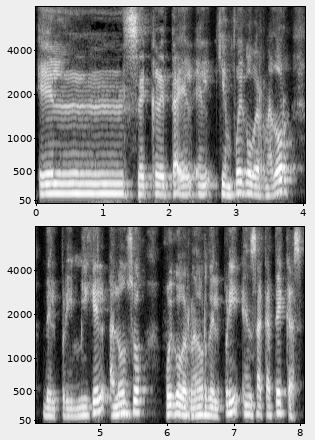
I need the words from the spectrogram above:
el secretario, el, quien fue gobernador del PRI, Miguel Alonso, fue gobernador del PRI en Zacatecas.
